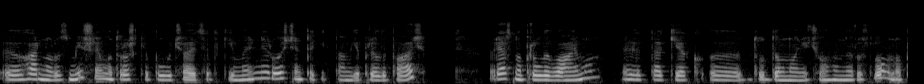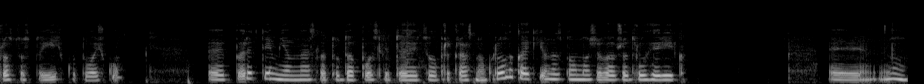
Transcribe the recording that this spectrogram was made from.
Е, гарно розмішуємо, трошки виходить такий мильний розчин, так як там є прилипач. Рясно проливаємо, так як тут давно нічого не росло, воно просто стоїть в куточку. Е, Перед тим я внесла туди послід цього прекрасного кролика, який у нас вдома живе вже другий рік. Е, Ну,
